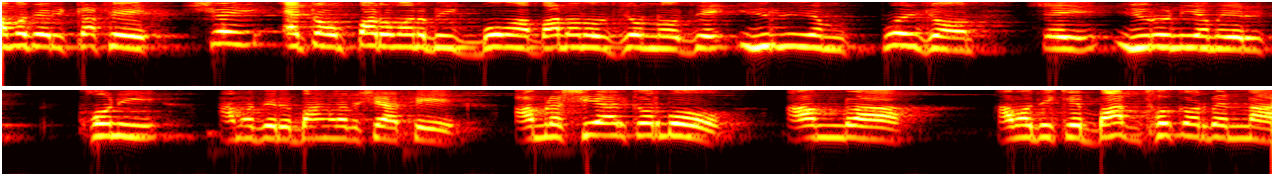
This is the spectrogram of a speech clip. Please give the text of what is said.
আমাদের কাছে সেই অ্যাটম পারমাণবিক বোমা বানানোর জন্য যে ইউরেনিয়াম প্রয়োজন, সেই ইউরেনিয়ামের খনি আমাদের বাংলাদেশে আছে। আমরা শেয়ার করব। আমরা আমাদেরকে বাধ্য করবেন না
